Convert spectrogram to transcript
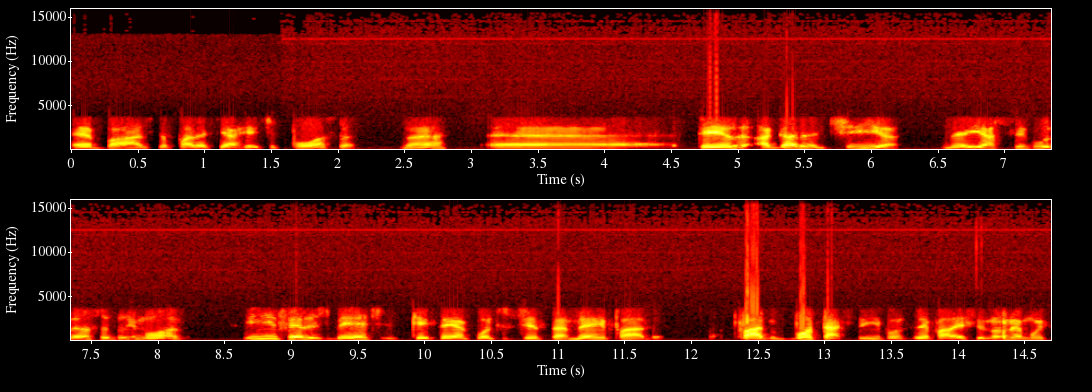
é básica para que a rede possa né, é, ter a garantia né, e a segurança do imóvel. E, infelizmente, o que tem acontecido também, Fábio, Fábio Botassin, vamos dizer, fala, esse nome é muito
